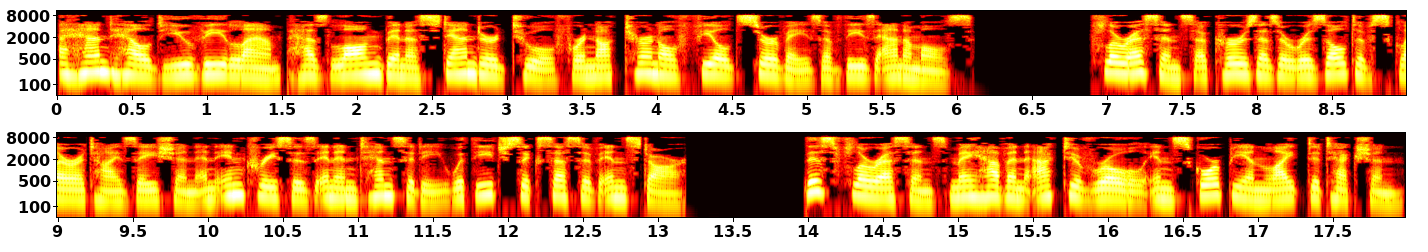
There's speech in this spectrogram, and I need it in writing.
A handheld UV lamp has long been a standard tool for nocturnal field surveys of these animals. Fluorescence occurs as a result of sclerotization and increases in intensity with each successive instar. This fluorescence may have an active role in scorpion light detection.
